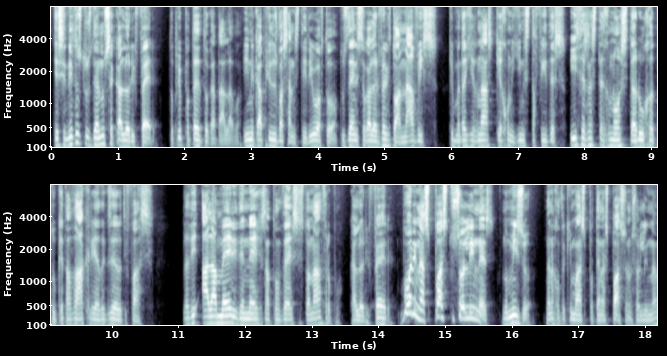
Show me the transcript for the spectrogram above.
Και συνήθως τους δένουν σε καλοριφέρ. Το οποίο ποτέ δεν το κατάλαβα. Είναι κάποιο είδους βασανιστηρίου αυτό. Τους δένεις στο καλοριφέρ και το ανάβεις και μετά γυρνάς και έχουν γίνει σταφίδες. Ή θες να στεγνώσει τα ρούχα του και τα δάκρυα, δεν ξέρω τι φάση. Δηλαδή, άλλα μέρη δεν έχεις να τον δέσεις στον άνθρωπο. Καλοριφέρ. Μπορεί να σπάσει τους σωλήνες. Νομίζω. Δεν έχω δοκιμάσει ποτέ να σπάσω ένα σωλήνα.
